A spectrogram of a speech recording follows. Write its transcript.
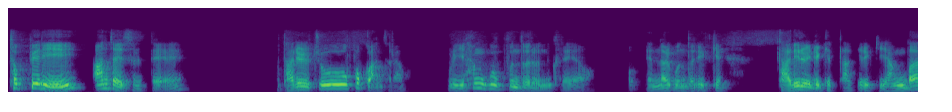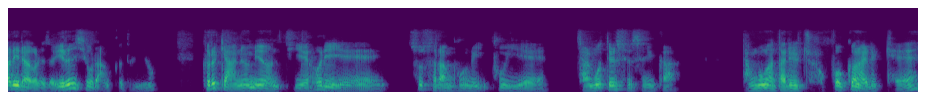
특별히 앉아 있을 때 다리를 쭉 뻗고 앉으라고. 우리 한국 분들은 그래요. 옛날 분들 이렇게 다리를 이렇게 딱 이렇게 양발이라 그러죠. 이런 식으로 앉거든요. 그렇게 앉으면 뒤에 허리에 수술한 부위, 부위에 잘못될 수 있으니까 당분간 다리를 쭉 뻗거나 이렇게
